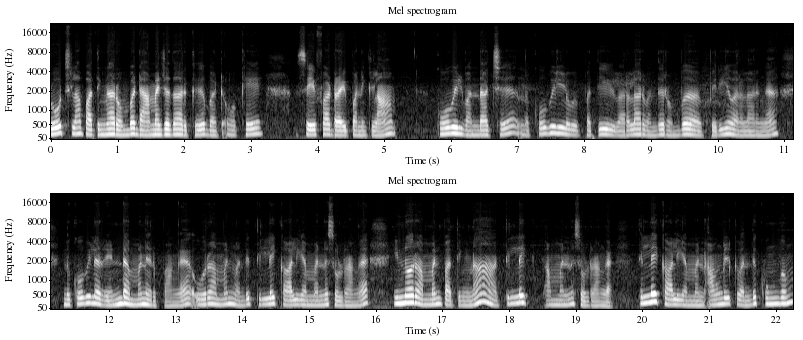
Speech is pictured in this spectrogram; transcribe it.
ரோட்ஸ்லாம் பார்த்திங்கன்னா ரொம்ப டேமேஜாக தான் இருக்குது பட் ஓகே சேஃபாக ட்ரைவ் பண்ணிக்கலாம். கோவில் வந்தாச்சு. இந்த கோவில் பற்றி வரலாறு வந்து ரொம்ப பெரிய வரலாறுங்க. இந்த கோவிலில் ரெண்டு அம்மன் இருப்பாங்க. ஒரு அம்மன் வந்து தில்லை காளி அம்மன்னு சொல்கிறாங்க இன்னொரு அம்மன் பார்த்திங்கன்னா தில்லை அம்மன்னு சொல்கிறாங்க தில்லை அவங்களுக்கு வந்து குங்கும்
